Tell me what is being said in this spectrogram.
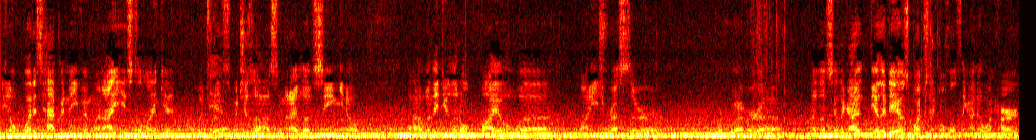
you know, what has happened even when I used to like it, which was Yeah. which is awesome, and I love seeing, you know, uh, when they do little bio uh, on each wrestler or, or whoever. Uh, I love seeing like I, the other day I was watching like a whole thing on Owen Hart.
